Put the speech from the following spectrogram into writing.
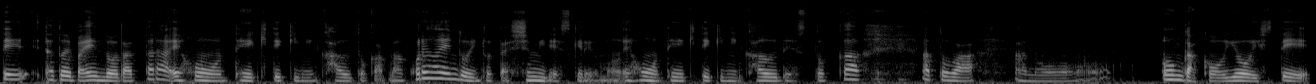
て例えば遠藤だったら絵本を定期的に買うとかまあこれは遠藤にとっては趣味ですけれども絵本を定期的に買うですとかあとはあの音楽を用意して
